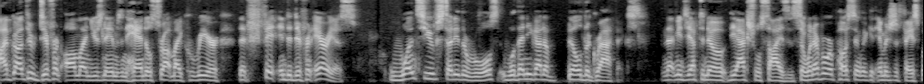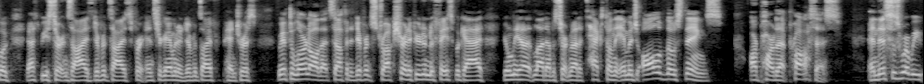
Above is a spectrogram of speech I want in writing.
I've gone through different online usernames and handles throughout my career that fit into different areas. Once you've studied the rules, well, then you got to build the graphics. And that means you have to know the actual sizes. So whenever we're posting like an image to Facebook, it has to be a certain size, different size for Instagram and a different size for Pinterest. We have to learn all that stuff in a different structure. And if you're doing a Facebook ad, you're only allowed to have a certain amount of text on the image. All of those things are part of that process. And this is where we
